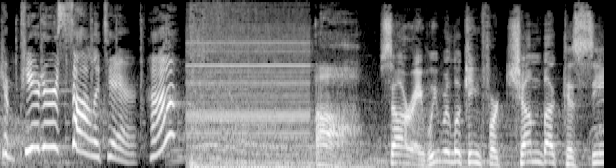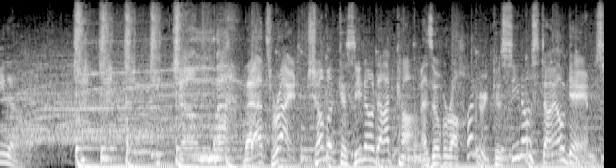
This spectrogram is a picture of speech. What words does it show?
Computer solitaire, huh? Ah, oh, sorry. We were looking for Chumba Casino. That's right. ChumbaCasino.com has over 100 casino style games.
